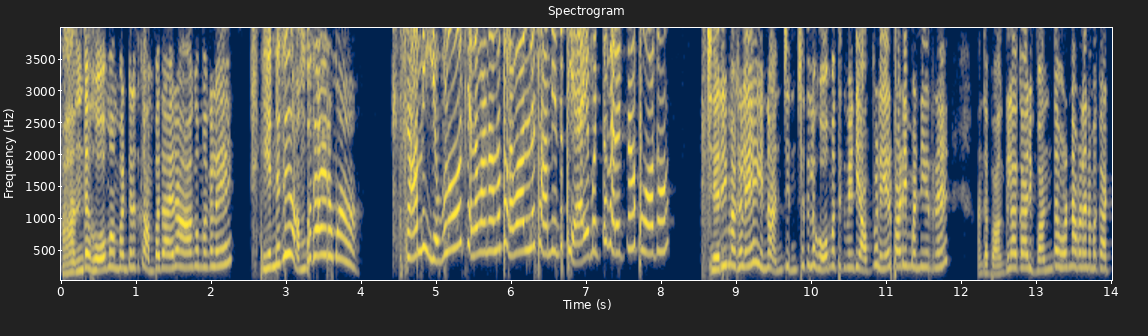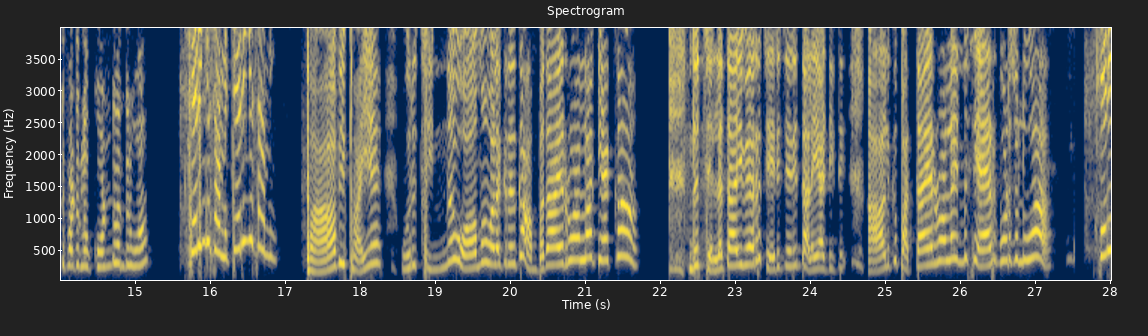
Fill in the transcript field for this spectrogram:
அந்த ஹோமம் பண்றதுக்கு ஐம்பதாயிரம் ஆகும் மகளே. என்னது ஐம்பதாயிரமா? சாமி எவ்வளோ செலவானாலும் பரவாயில்ல சாமி அந்த பேய மட்டும் விரட்டினா போதும். சரி மகளே இன்னும் அஞ்சு நிமிஷத்துல ஹோமத்துக்கு வேண்டி அவ்வளவு ஏற்பாடையும் பண்ணிடுறேன். அந்த பங்களாக்காரி வந்த உடனே அவளை நம்ம கட்டுப்பாட்டுக்குள்ள கொண்டு வந்துருவோம். சரிங்க சாமி சரிங்க சாமி. பாவி பையன் ஒரு சின்ன ஓமம் வளர்க்கறதுக்கு ஐம்பதாயிரம் ரூபாய்லாம் கேட்கான். இந்த செல்லத்தாய் வேற சரி சரி தலையாட்டிட்டு ஆளுக்கு பத்தாயிரம் ரூபாய்லாம் இன்னும் சேர் போட சொல்லுவா? சரி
